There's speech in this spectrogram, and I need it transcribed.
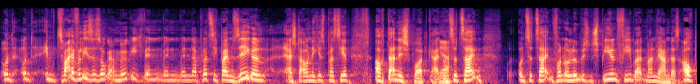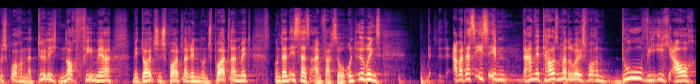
Und, und im Zweifel ist es sogar möglich, wenn, wenn, wenn da plötzlich beim Segeln Erstaunliches passiert, auch dann ist Sport geil. Ja. Und zu Zeiten, und zu Zeiten von Olympischen Spielen fiebert man, wir haben das auch besprochen, natürlich noch viel mehr mit deutschen Sportlerinnen und Sportlern mit. Und dann ist das einfach so. Und übrigens, aber das ist eben, da haben wir tausendmal drüber gesprochen. Du, wie ich auch,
